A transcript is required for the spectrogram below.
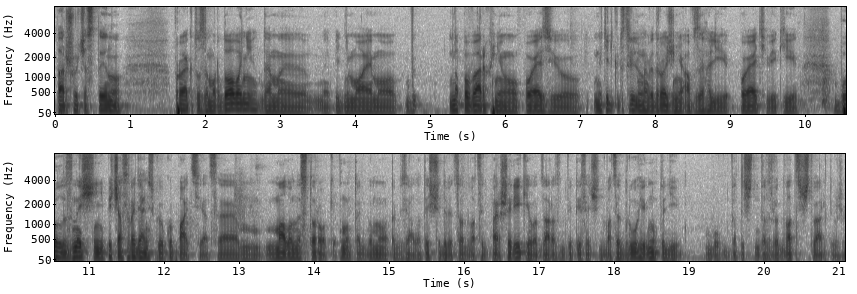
першу частину проекту Замордовані, де ми піднімаємо на поверхню поезію не тільки розстріляного відродження, а взагалі поетів, які були знищені під час радянської окупації. Це мало не 100 років. Ну так би мова так взяла. 1921 рік, і от зараз 2022, ну тоді був 2024 вже.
